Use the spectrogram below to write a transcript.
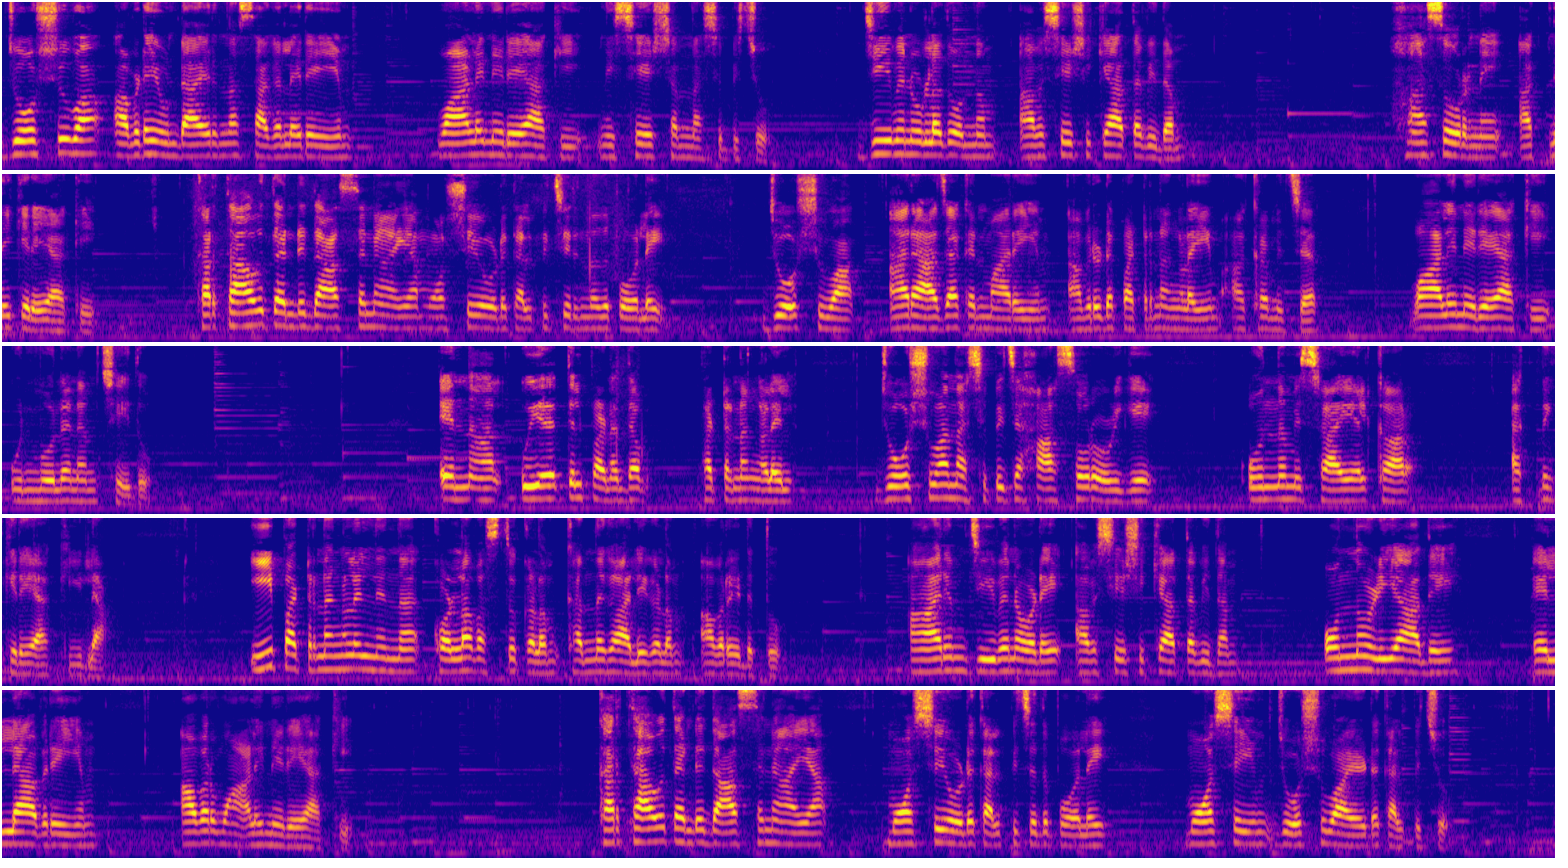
ജോഷുവ അവിടെ ഉണ്ടായിരുന്ന സകലരെയും വാളിനിരയാക്കി നിശേഷം നശിപ്പിച്ചു. ജീവനുള്ളതൊന്നും അവശേഷിക്കാത്ത വിധം ഹാസോറിനെ അഗ്നിക്കിരയാക്കി. കർത്താവ് തന്റെ ദാസനായ മോശയോട് കൽപ്പിച്ചിരുന്നത് പോലെ ജോഷുവ ആ രാജാക്കന്മാരെയും അവരുടെ പട്ടണങ്ങളെയും ആക്രമിച്ച് വാളിനിരയാക്കി ഉന്മൂലനം ചെയ്തു. എന്നാൽ ഉയരത്തിൽ പണിത പട്ടണങ്ങളിൽ ജോഷുവ നശിപ്പിച്ച ഹാസോർ ഒഴികെ ഒന്നും ഇസ്രായേൽക്കാർ അഗ്നിക്കിരയാക്കിയില്ല. ഈ പട്ടണങ്ങളിൽ നിന്ന് കൊള്ള വസ്തുക്കളും കന്നുകാലികളും അവർ എടുത്തു. ആരും ജീവനോടെ അവശേഷിക്കാത്ത വിധം ഒന്നൊഴിയാതെ എല്ലാവരെയും അവർ വാളിനിരയാക്കി. കർത്താവ് തന്റെ ദാസനായ മോശയോട് കൽപ്പിച്ചതുപോലെ മോശയും ജോഷുവായോട് കൽപ്പിച്ചു.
